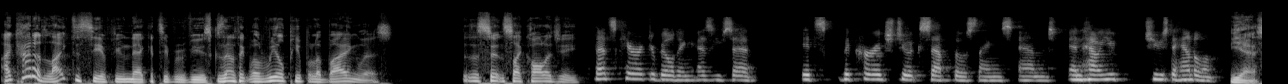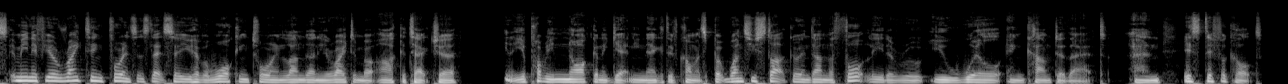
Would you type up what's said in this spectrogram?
I kind of like to see a few negative reviews because then I think, well, real people are buying this. There's a certain psychology. That's character building, as you said. It's the courage to accept those things and and how you choose to handle them. Yes. I mean, if you're writing, for instance, let's say you have a walking tour in London, you're writing about architecture, you know, you're probably not going to get any negative comments. But once you start going down the thought leader route, you will encounter that. And it's difficult.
